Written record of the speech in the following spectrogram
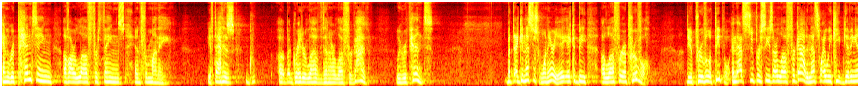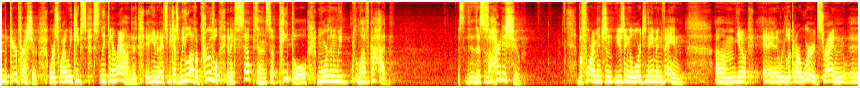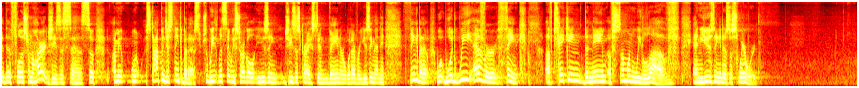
And repenting of our love for things and for money, if that is a greater love than our love for God. We repent. But again, that's just one area. It could be a love for approval, the approval of people. And that supersedes our love for God. And that's why we keep giving into peer pressure, or it's why we keep sleeping around. It, you know, it's because we love approval and acceptance of people more than we love God. This, this is a hard issue. Before I mentioned using the Lord's name in vain. Um, you know, and we look at our words, right? And uh, that flows from the heart, Jesus says. So, I mean, stop and just think about that. So we, let's say we struggle using Jesus Christ in vain or whatever, using that name. Think about that. Would we ever think of taking the name of someone we love and using it as a swear word?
